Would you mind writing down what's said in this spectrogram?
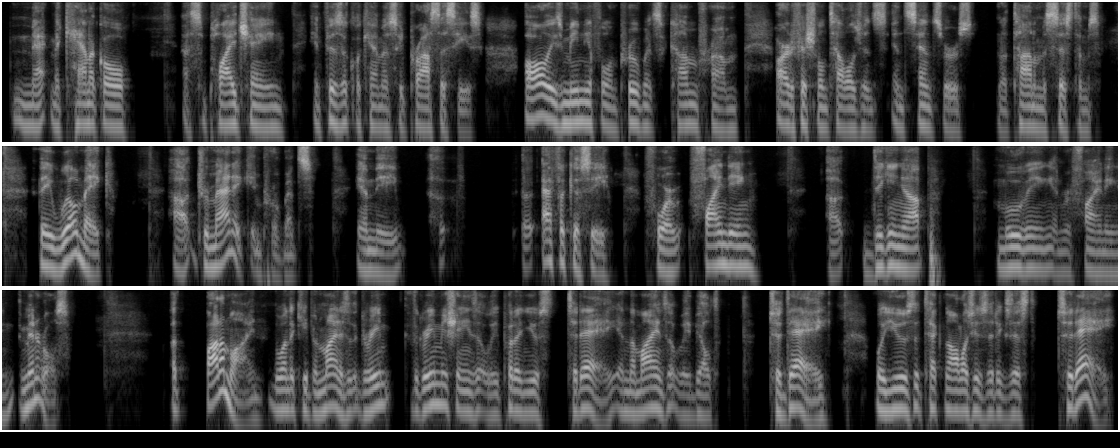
me- mechanical uh, supply chain and physical chemistry processes. All these meaningful improvements come from artificial intelligence and sensors and autonomous systems. They will make uh, dramatic improvements in the uh, uh efficacy for finding uh, digging up, moving, and refining the minerals. But bottom line, the one to keep in mind is that the green the green machines that we put in use today and the mines that we built today will use the technologies that exist today,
